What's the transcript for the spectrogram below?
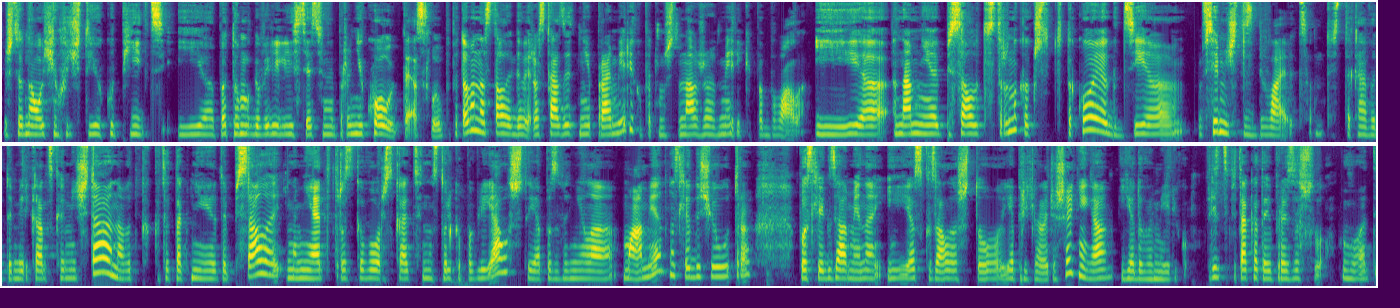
и что она очень хочет ее купить. И потом мы говорили, естественно, про Николу Теслу. Потом она стала рассказывать мне про Америку, потому что она уже в Америке побывала. И она мне писала эту страну как что-то такое, где все мечты сбивают нравится. То есть такая вот американская мечта, она вот как-то так мне это писала. И на меня этот разговор с Катей настолько повлиял, что я позвонила маме на следующее утро после экзамена, и я сказала, что я приняла решение, я еду в Америку. В принципе, так это и произошло. Вот.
